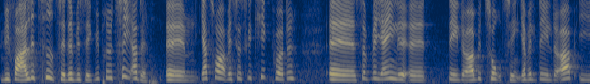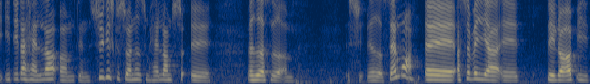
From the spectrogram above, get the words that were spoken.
vi får aldrig tid til det, hvis ikke vi prioriterer det. Øh, jeg tror, hvis jeg skal kigge på det, øh, så vil jeg egentlig øh, dele det op i to ting. Jeg vil dele det op i, i det, der handler om den psykiske sundhed, som handler om, øh, hvad hedder sådan noget, om hvad hedder selvmord. Øh, og så vil jeg øh, dele det op i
